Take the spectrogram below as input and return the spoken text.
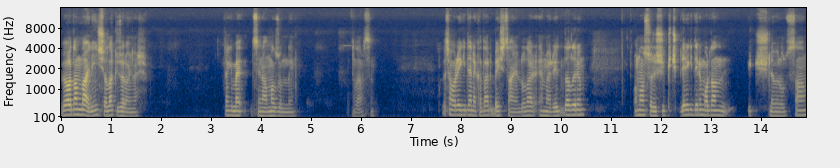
Ve o adam da ile inşallah güzel oynar. Sanki ben seni almak zorundayım. Adamsın. Zaten oraya gidene kadar 5 tane dolar hemen Reddit alırım. Ondan sonra şu küçüklere giderim. Oradan 3 level olsam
